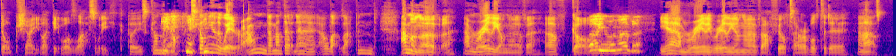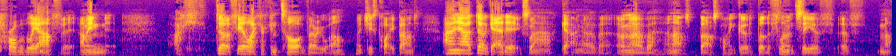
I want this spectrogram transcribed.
gobshite like it was last week. But it's gone the op- it's gone the other way around, and I don't know how that's happened. I'm hungover. I'm really hungover. I've got Oh, you were over? yeah, I'm really, really hungover. I feel terrible today, and that's probably half of it. I mean, I don't feel like I can talk very well, which is quite bad. I mean, I don't get headaches when I get hungover, hungover, and that's that's quite good. But the fluency of of my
